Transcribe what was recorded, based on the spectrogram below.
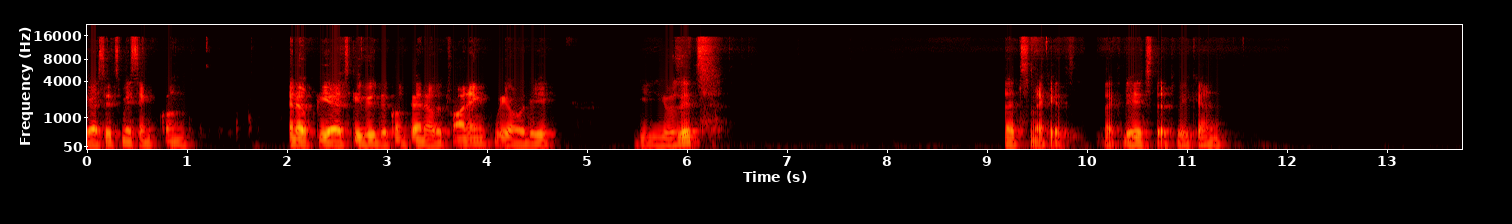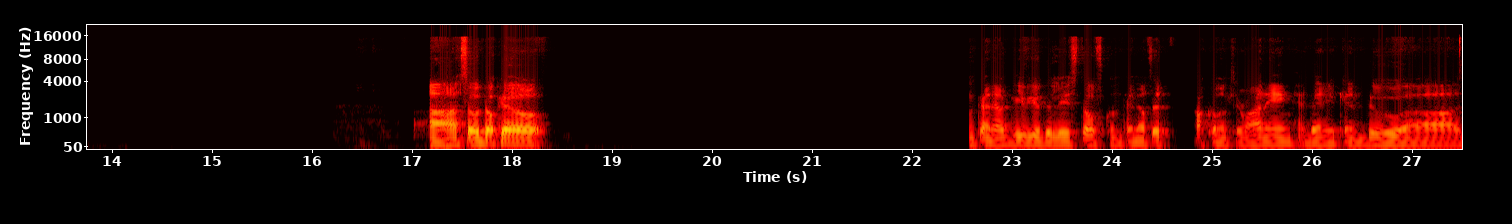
I guess it's missing container PS, give you the container that's running. We already use it. Let's make it like this, that we can Uh, so Docker container give you the list of containers that are currently running, and then you can do uh,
